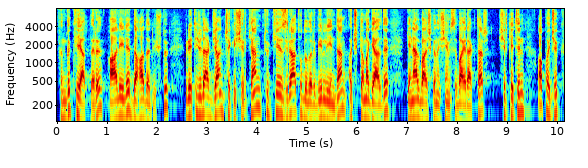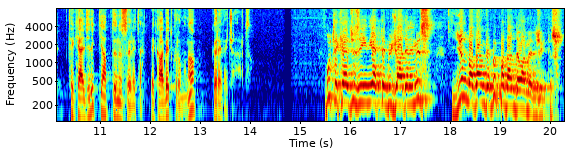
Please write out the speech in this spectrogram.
Fındık fiyatları haliyle daha da düştü. Üreticiler can çekişirken Türkiye Ziraat Odaları Birliği'nden açıklama geldi. Genel Başkanı Şemsi Bayraktar şirketin apacık tekelcilik yaptığını söyledi. Rekabet Kurumu'nu göreve çağırdı. Bu tekelci zihniyetle mücadelemiz yılmadan ve bıkmadan devam edecektir.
